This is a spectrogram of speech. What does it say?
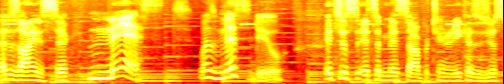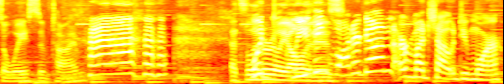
That design is sick. Missed. What does missed do? It's just it's a missed opportunity because it's just a waste of time. Ha! That's Would- literally all Would you think is. water gun or mud shot would do more?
